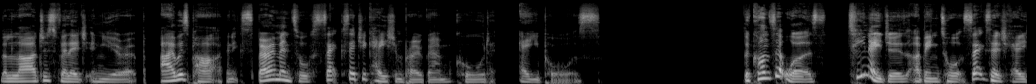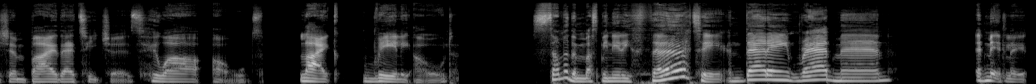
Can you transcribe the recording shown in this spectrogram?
the largest village in Europe, I was part of an experimental sex education program called APAUSE. The concept was teenagers are being taught sex education by their teachers who are old. Like, really old. Some of them must be nearly 30, and that ain't rad, man. Admittedly,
